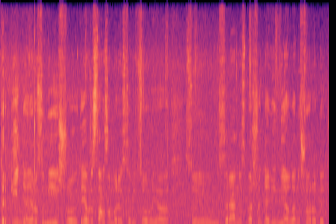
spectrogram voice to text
терпіння, я розумію, що я вже сам замирився від цього. Я цією сиреною з першого дня війни, але ну що робити?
